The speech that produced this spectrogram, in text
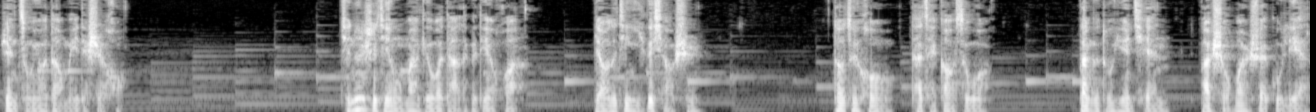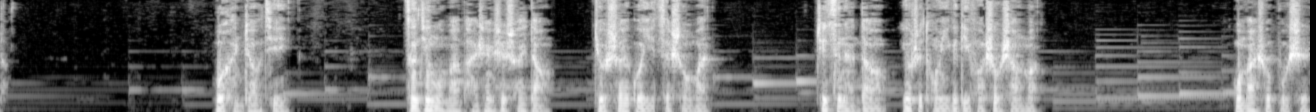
人总有倒霉的时候。前段时间，我妈给我打了个电话，聊了近一个小时。到最后，她才告诉我，半个多月前把手腕摔骨裂了。我很着急。曾经我妈爬山时摔倒，就摔过一次手腕，这次难道又是同一个地方受伤吗？我妈说不是，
